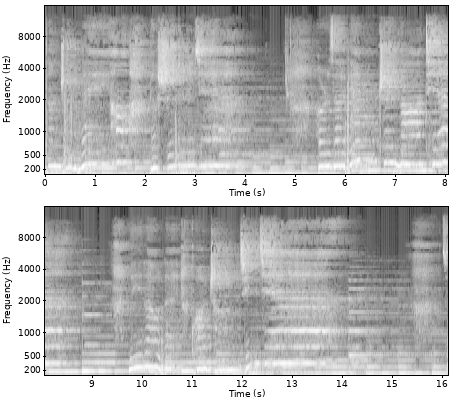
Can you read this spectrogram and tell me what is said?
单纯美好的世界，而在变质那天，你老泪，夸张情节，足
